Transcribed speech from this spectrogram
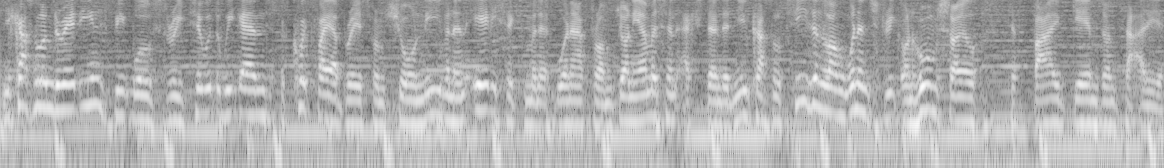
Newcastle under 18s beat Wolves 3 2 at the weekend. A quick fire brace from Sean Neave and an 86 minute winner from Johnny Emerson extended Newcastle's season long winning streak on home soil to five games on Saturday.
